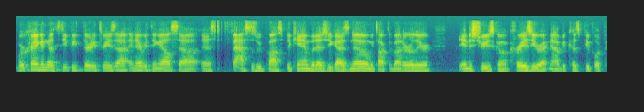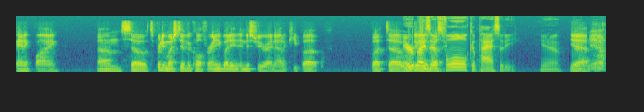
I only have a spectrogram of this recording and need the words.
we're cranking those CP33s out and everything else out as fast as we possibly can. But as you guys know, and we talked about earlier, the industry is going crazy right now because people are panic buying. Um, so it's pretty much difficult for anybody in the industry right now to keep up. But uh, we're doing Everybody's the at best- full capacity, you know. yeah, Yeah.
